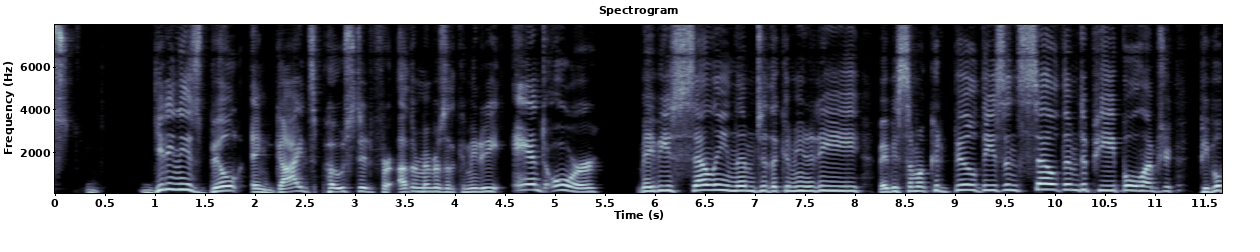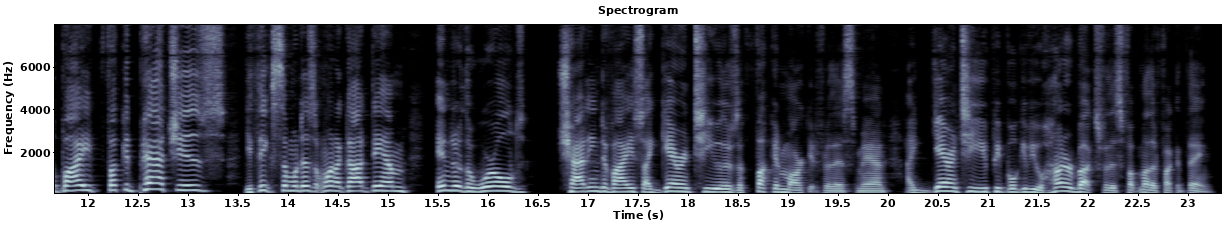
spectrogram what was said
getting these built and guides posted for other members of the community, and or maybe selling them to the community. Maybe someone could build these and sell them to people. I'm sure people buy fucking patches. You think someone doesn't want a goddamn end of the world chatting device? I guarantee you there's a fucking market for this, man. I guarantee you people will give you 100 bucks for this fu- motherfucking thing.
